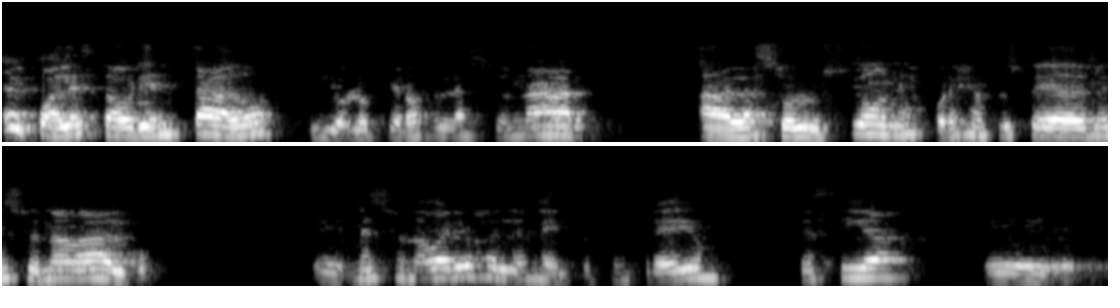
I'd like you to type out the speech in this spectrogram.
el cual está orientado, y yo lo quiero relacionar a las soluciones, por ejemplo, usted mencionaba algo, eh, mencionó varios elementos, entre ellos decía, eh,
